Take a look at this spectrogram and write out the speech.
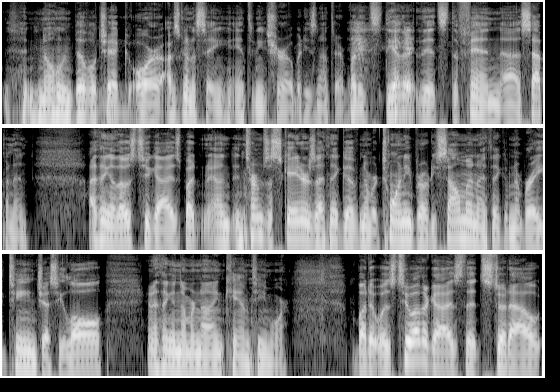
Nolan Bivalchik or I was going to say Anthony Churo, but he's not there. But it's the other, it's the Finn uh, Sepinen. I think of those two guys. But in terms of skaters, I think of number 20, Brody Selman. I think of number 18, Jesse Lowell. And I think of number nine, Cam Timor. But it was two other guys that stood out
